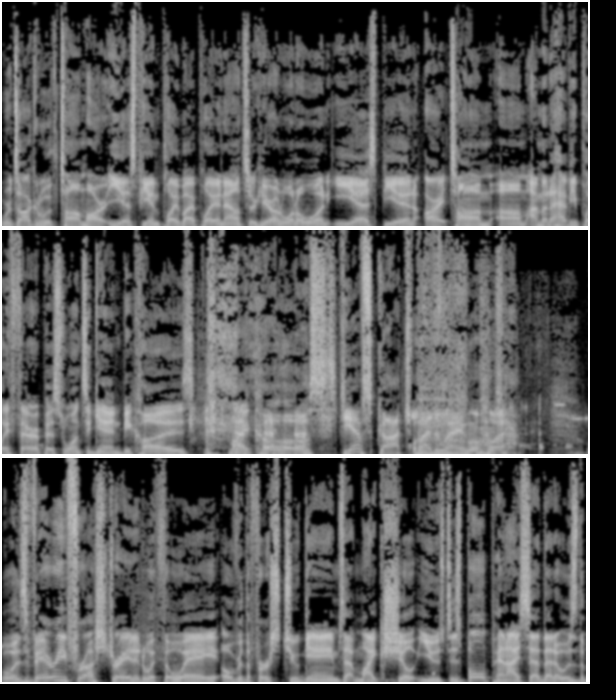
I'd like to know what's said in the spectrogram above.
We're talking with Tom Hart, ESPN play-by-play announcer here on 101 ESPN. All right, Tom, um, I'm going to have you play therapist once again because my co-host. Do you have scotch, by the way? was very frustrated with the way over the first two games that Mike Shildt used his bullpen. I said that it was the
